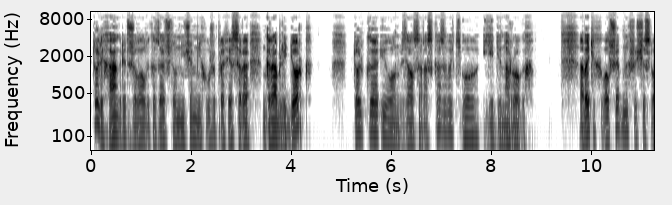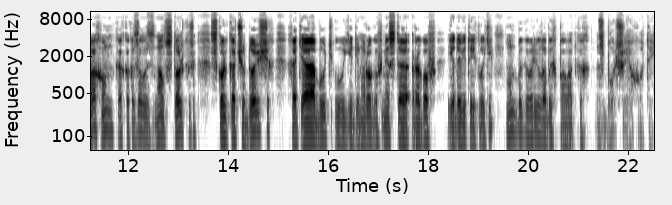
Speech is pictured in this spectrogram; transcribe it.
то ли Хагрид желал доказать, что он ничем не хуже профессора Грабли-Дерк, только и он взялся рассказывать о единорогах. Об этих волшебных существах он, как оказалось, знал столько же, сколько о чудовищах, хотя, будь у единорогов вместо рогов ядовитые клыки, он бы говорил об их повадках с большей охотой.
